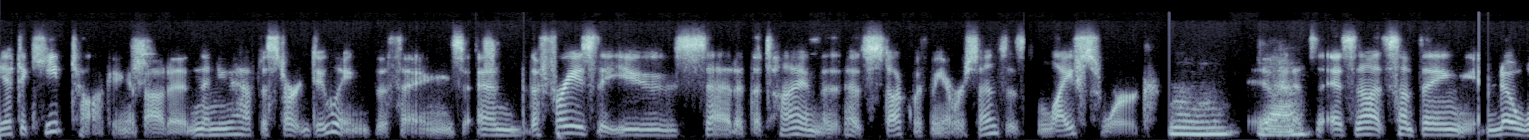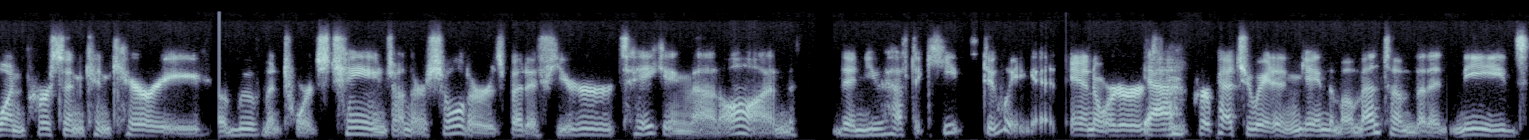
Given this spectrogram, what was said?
You have to keep talking about it, and then you have to start doing the things. And the phrase that you said at the time that has stuck with me ever since is life's work. Mm, yeah. It's, it's not something no one person can carry a movement towards change on their shoulders. But if you're taking that on, then you have to keep doing it in order yeah. to perpetuate it and gain the momentum that it needs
